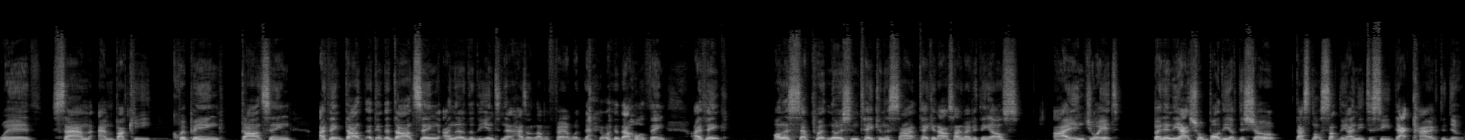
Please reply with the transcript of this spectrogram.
with Sam and Bucky quipping, dancing. I think dan- I think the dancing. I know that the internet has a love affair with that, with that whole thing. I think on a separate notion, taken aside, taken outside of everything else, I enjoy it. But in the actual body of the show, that's not something I need to see that character do.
